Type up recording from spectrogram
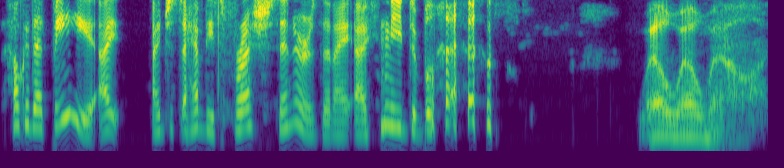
How could that be? I I just I have these fresh sinners that I I need to bless. Well, well, well.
